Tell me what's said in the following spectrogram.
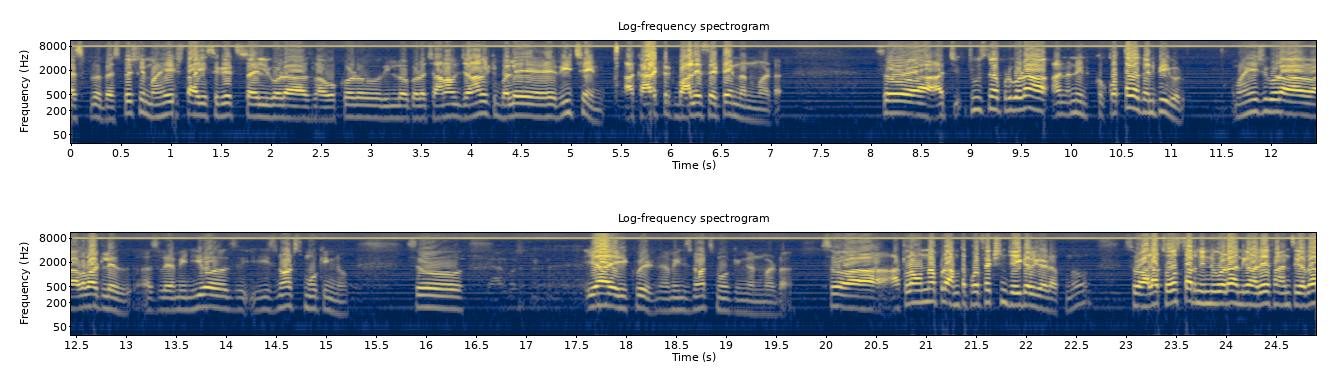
ఎస్పెషల్లీ మహేష్ తాగి సిగరెట్ స్టైల్ కూడా అసలు ఒక్కడు దీనిలో కూడా చాలా జనాలకి భలే రీచ్ అయింది. ఆ క్యారెక్టర్కి బాగాలే సెట్ అయింది అనమాట సో చూసినప్పుడు కూడా నేను కొత్తగా కనిపించడు మహేష్ కూడా అలవాటు లేదు. అసలు I mean he is not smoking no so ya ఈక్విడ్ I mean is not smoking అనమాట సో అట్లా ఉన్నప్పుడు అంత పర్ఫెక్షన్ చేయగలిగాడు అతను. సో అలా చూస్తారు నిన్ను కూడా అందుకని అదే ఫ్యాన్స్ కదా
